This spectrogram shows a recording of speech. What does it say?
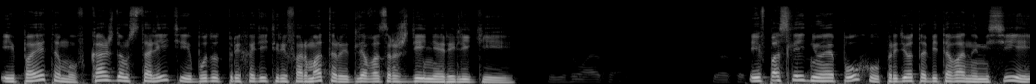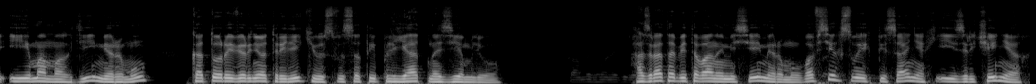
и поэтому в каждом столетии будут приходить реформаторы для возрождения религии. И в последнюю эпоху придет обетованный Мессия и имам Махди, мир ему, который вернет религию с высоты плеяд на землю. Хазрат обетованный Мессия мир ему во всех своих писаниях и изречениях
